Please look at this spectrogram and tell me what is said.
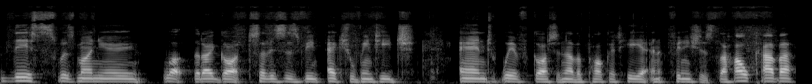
this was my new lot that I got. So this is vin actual vintage. And we've got another pocket here and it finishes the whole cover.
